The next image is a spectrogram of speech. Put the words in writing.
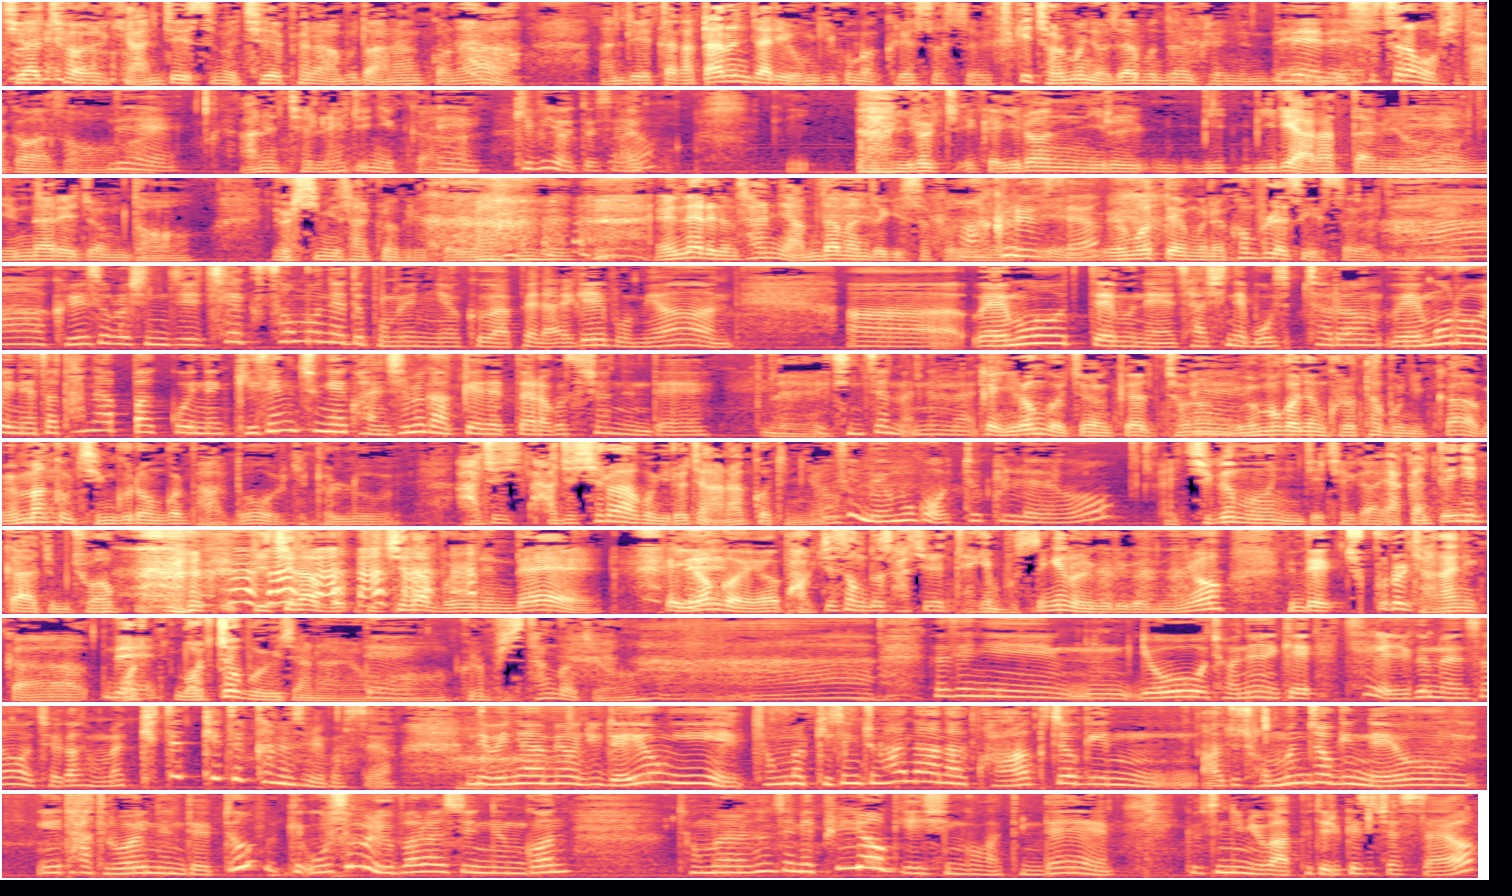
지하철 이렇게 앉아 있으면 제 옆에는 아무도 안 앉거나 앉아 있다가 다른 자리 옮기고 막 그랬었어요. 특히 젊은 여자분들은 그랬는데 네네. 이제 스스럼 없이 다가와서 네. 아는 체를 해주니까 네. 기분이 어떠세요? 이럴 그러니까 이런 일을 미, 리 알았다면 네. 옛날에 좀 더 열심히 살 걸 그랬다. 옛날에 좀 삶이 암담한 적이 있었거든요. 아, 그러셨어요? 예, 외모 때문에 컴플렉스가 있어가지고. 아, 네. 그래서 그러신지 책 서문에도 보면요. 그 앞에 날개에 보면 아, 외모 때문에 자신의 모습처럼 외모로 인해서 탄압받고 있는 기생충에 관심을 갖게 됐다라고 쓰셨는데 네. 진짜 맞는 말이에요. 그러니까 이런 거죠. 그러니까 저는 네. 외모가 좀 그렇다 보니까 웬만큼 네. 징그러운 걸 봐도 이렇게 별로 아주 아주 싫어하고 이러지 않았거든요. 선생님 외모가 어떻길래요? 지금은 이제 제가 약간 뜨니까 좀 좋아 빛이 나 빛이 나 보이는데 그러니까 이런 네. 거예요. 박지성도 사실은 되게 못생긴 얼굴이거든요. 근데 축구를 잘하니까 네. 멋, 져 보이잖아요. 네. 그럼 비슷한 거죠. 아. 선생님, 음, 요, 저는 이렇게 책 읽으면서 제가 정말 키득키득 하면서 읽었어요. 근데 아. 왜냐하면 이 내용이 정말 기생충 하나하나 과학적인 아주 전문적인 내용이 다 들어있는데도 이렇게 웃음을 유발할 수 있는 건 정말 선생님의 필력이신 것 같은데 교수님 요 앞에도 이렇게 쓰셨어요.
